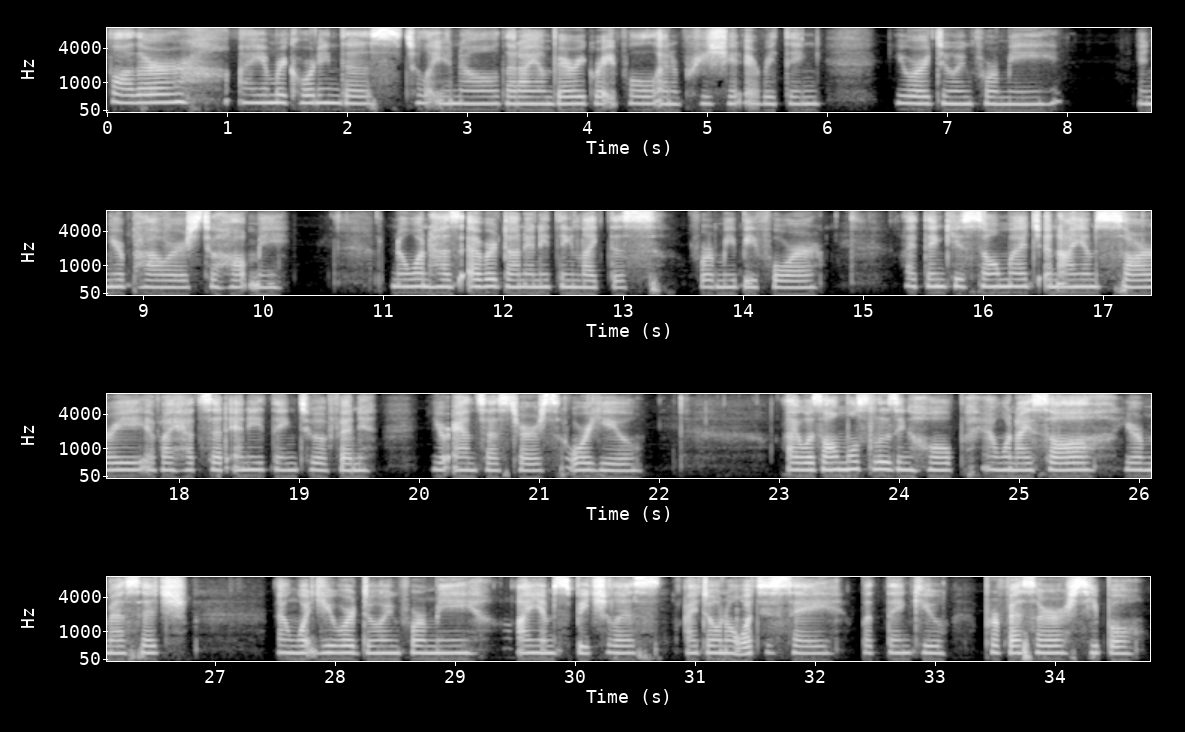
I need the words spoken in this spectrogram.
Father, I am recording this to let you know that I am very grateful and appreciate everything you are doing for me in your powers to help me. No one has ever done anything like this for me before. I thank you so much and I am sorry if I had said anything to offend your ancestors or you. I was almost losing hope and when I saw your message and what you were doing for me, I am speechless. I don't know what to say, but thank you, Professor Sipo.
